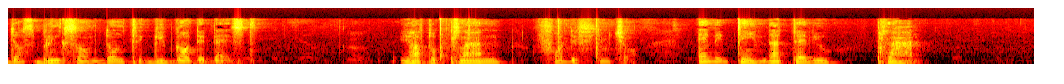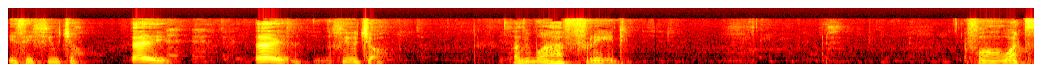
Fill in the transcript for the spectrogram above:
Just bring some. Don't give God the best. You have to plan for the future. Anything that tell you plan is a future. Hey, hey, future. Some people are afraid for what?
